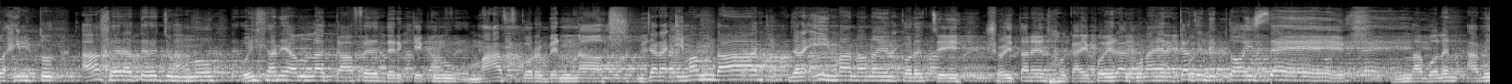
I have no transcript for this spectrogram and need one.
রহিম তো আখেরাতের জন্য, ওইখানে আল্লাহ কাফেরদেরকে কোনো মাফ করবে করবেন না। যারা ইমানদার, যারা ইমান আনয়ন করেছে শৈতানের ধোকায় পয়রা গুনাহের কাজে লিপ্ত হয়েছে আল্লাহ বলেন, আমি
